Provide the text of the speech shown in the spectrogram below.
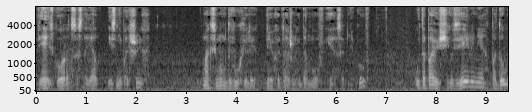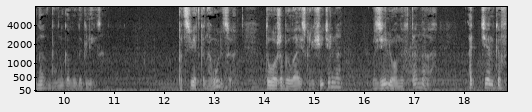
Весь город состоял из небольших, максимум двух- или трехэтажных домов и особняков, утопающих в зелени, подобно бунгало де Глиза. Подсветка на улицах тоже была исключительно в зеленых тонах, оттенков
